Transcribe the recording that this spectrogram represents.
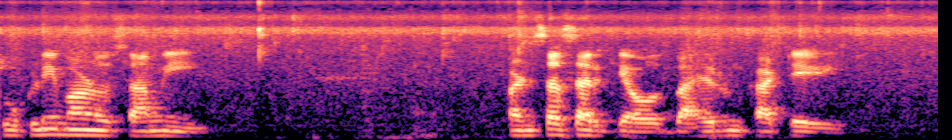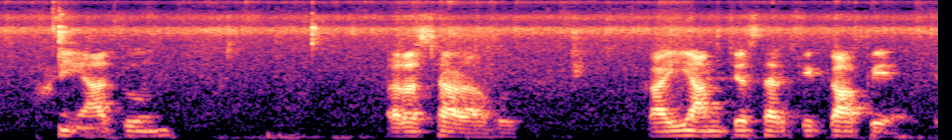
कोकणी माणूस आम्ही फणसासारखे आहोत बाहेरून काटेरी आणि आतून रसाळ आहोत. काही आमच्यासारखे कापे आहेत.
